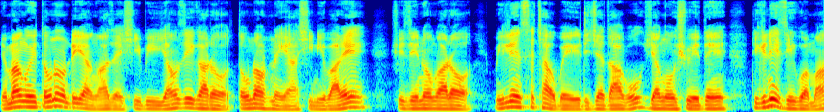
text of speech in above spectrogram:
မြန်မာငွေ3150ရှိပြီးရောင်းဈေးကတော့3200ရှိနေပါတယ်။ရွှေဈေးနှုန်းကတော့မီလီယံ16ပဲဒီကျပ်သားကိုရန်ကုန်ရွှေအသင်းဒီကနေ့ဈေးကွက်မှာ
